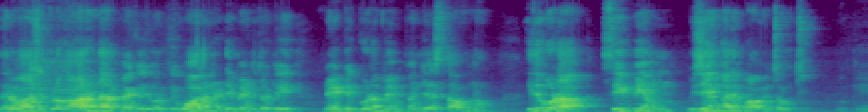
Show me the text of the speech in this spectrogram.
నిర్వాసితులకు ఆర్ అండ్ ఆర్ ప్యాకేజ్ వరకు ఇవ్వాలనే డిమాండ్ తోటి నేటికి కూడా మేము పనిచేస్తూ ఉన్నాం. ఇది కూడా సిపిఎం విజయంగానే భావించవచ్చు. ఓకే.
